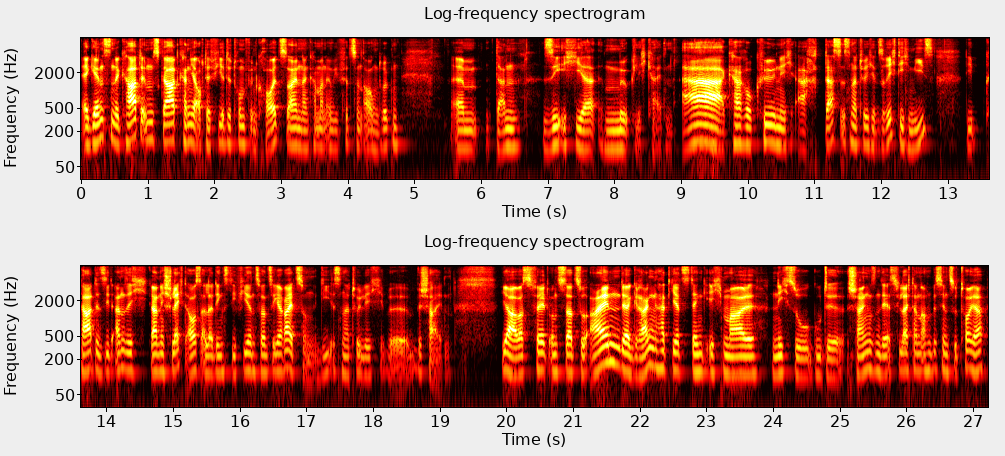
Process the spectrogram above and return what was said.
ergänzende Karte im Skat, kann ja auch der vierte Trumpf in Kreuz sein, dann kann man irgendwie 14 Augen drücken. Ähm, dann sehe ich hier Möglichkeiten. Ah, Karo König, ach, das ist natürlich jetzt richtig mies. Die Karte sieht an sich gar nicht schlecht aus, allerdings die 24er Reizung, die ist natürlich äh, bescheiden. Ja, was fällt uns dazu ein? Der Grang hat jetzt, denke ich mal, nicht so gute Chancen. Der ist vielleicht dann auch ein bisschen zu teuer.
